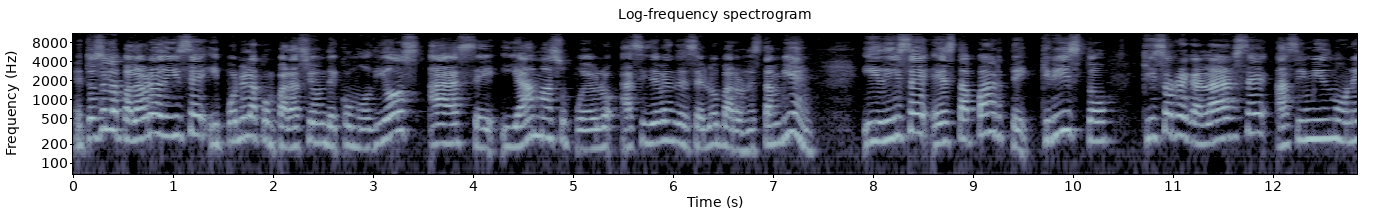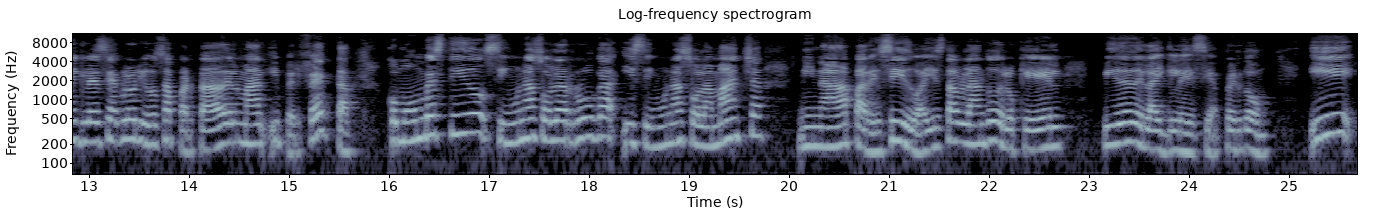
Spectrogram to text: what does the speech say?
Entonces la palabra dice y pone la comparación de como Dios hace y ama a su pueblo, así deben de ser los varones también. Y dice esta parte, Cristo quiso regalarse a sí mismo una iglesia gloriosa, apartada del mal y perfecta, como un vestido sin una sola arruga y sin una sola mancha, ni nada parecido. Ahí está hablando de lo que él pide de la iglesia, perdón. Y,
